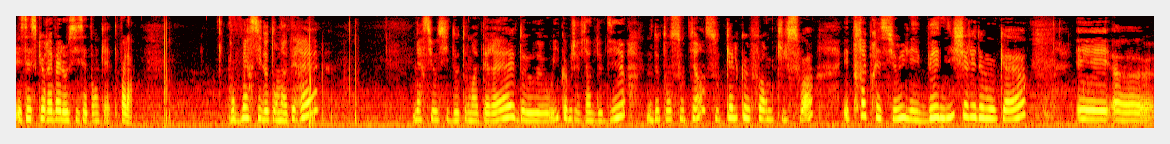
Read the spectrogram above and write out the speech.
Et c'est ce que révèle aussi cette enquête. Voilà. Donc merci de ton intérêt. Merci aussi de ton intérêt, de, oui, comme je viens de le dire, de ton soutien, sous quelque forme qu'il soit, est très précieux. Il est béni, chéri de mon cœur, et euh,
